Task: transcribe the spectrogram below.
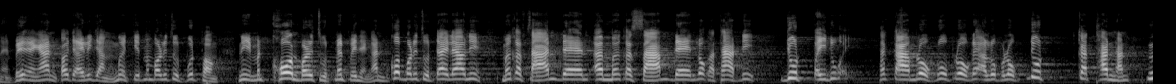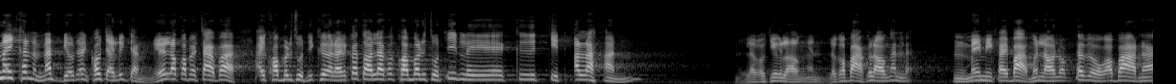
นั่นเป็นอย่างนั้นเข้าใจหรือยังเมื่อจิตมันบริสุทธิ์พุทธผ่องนี่มันโค่นบริสุทธิ์มันเป็นอย่างนั้นโค่นบริสุทธิ์ได้แล้วนี่เหมือนกับสารแดนเออเหมือนกับสามแดนโลกธาตุนี่หยุดไปด้วยทั้งกามโลกรูปโลกและอรูปโลกหยุด กระทันหันในขณะนั้นเดี๋ยวนั้นเข้าใจหรือยังเนี่ยเราก็ไม่ทราบว่าไอ้ความบริสุทธิ์นี่คืออะไร ก็ตอนแรกก็ความบริสุทธิ์นี่เลคือจิตอรหันต์แล้วก็คิดเรางั้นแล้วก็บ้าของเรางั้นแหละไม่มีใครบ้าเหมือนเราหรอกถ้าบอกว่าบ้านะ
